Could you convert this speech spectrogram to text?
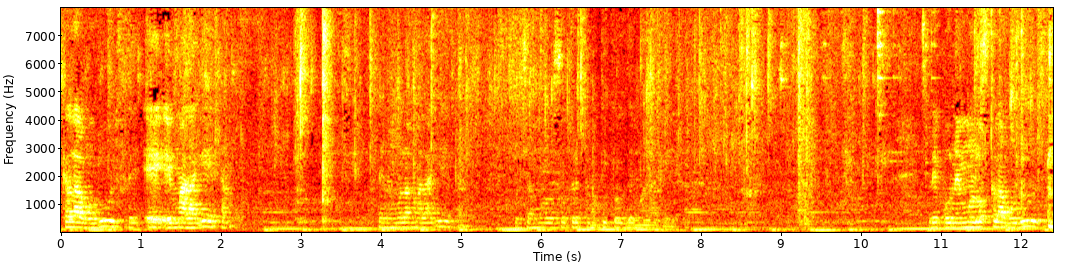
clavo dulce, eh, eh, malagueta. Tenemos la malagueta. Echamos dos o tres punticos de malagueta. Le ponemos los clavos dulces.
